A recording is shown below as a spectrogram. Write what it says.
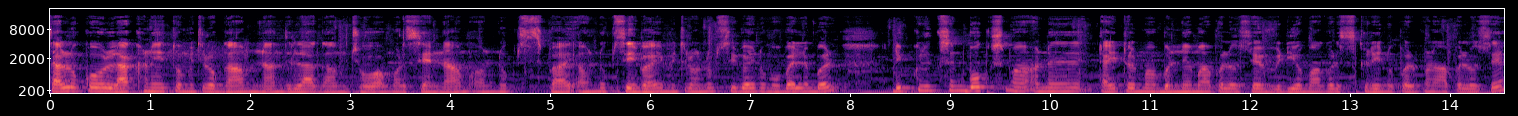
તાલુકો લાખણી. તો મિત્રો, ગામ નાંદલા ગામ જોવા મળશે. નામ અનુપભાઈ અનુપસિંહભાઈ. મિત્રો, અનુપસિંહભાઈનો મોબાઈલ નંબર ડિસ્ક્રિપ્શન બોક્સમાં અને ટાઇટલમાં બંનેમાં આપેલો છે. વિડીયોમાં આગળ સ્ક્રીન ઉપર પણ આપેલો છે.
